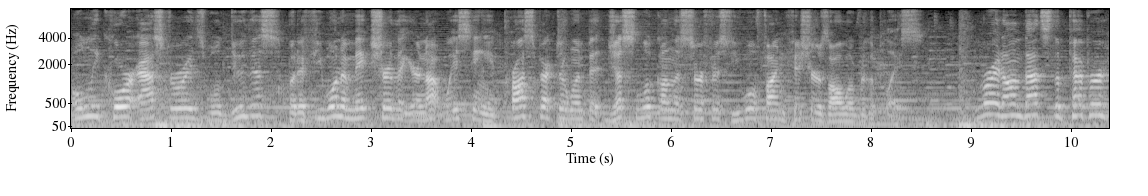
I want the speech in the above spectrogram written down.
Only core asteroids will do this, but if you want to make sure that you're not wasting a prospector limpet, just look on the surface, you will find fissures all over the place. Right on, that's the pepper.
